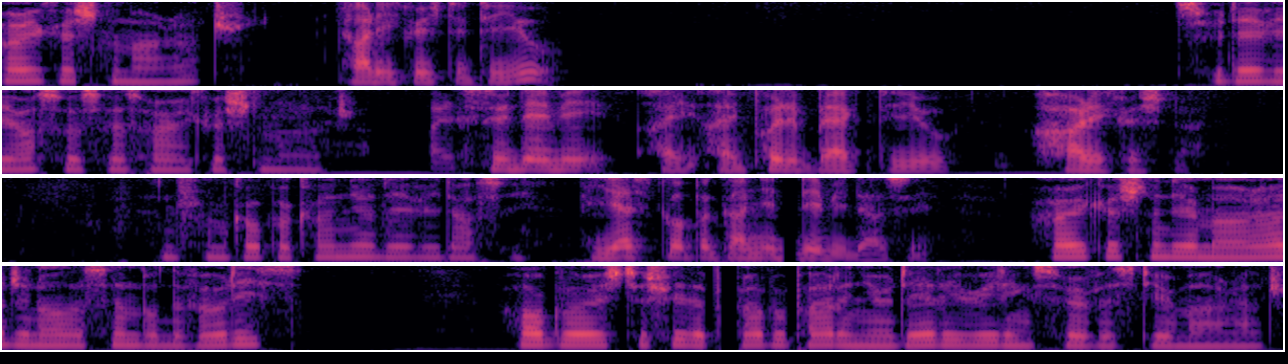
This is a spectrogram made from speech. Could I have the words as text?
Hare Krishna Maharaj. Hare Krishna to you. Sudevi also says Hare Krishna Maharaj. Sudevi, I, I put it back to you. Hare Krishna. And from Gopakanya Devi Dasi. Yes, Gopakanya Devi Dasi. Hare Krishna, dear Maharaj, and all assembled devotees. All glories to Srila Prabhupada in your daily reading service, dear Maharaj.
